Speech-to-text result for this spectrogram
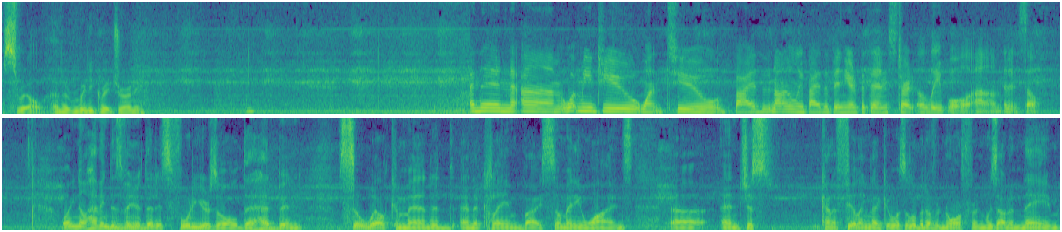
thrill and a really great journey. And then, um, what made you want to buy the, not only buy the vineyard, but then start a label um, in itself? Well, you know, having this vineyard that is 40 years old, that had been so well commanded and acclaimed by so many wines, uh, and just kind of feeling like it was a little bit of an orphan without a name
